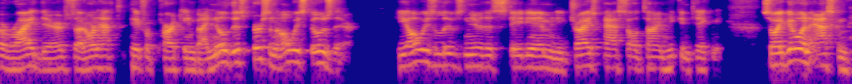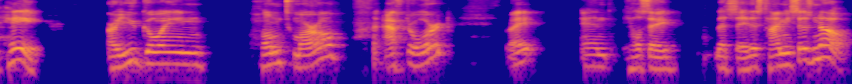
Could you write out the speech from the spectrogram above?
a ride there so I don't have to pay for parking, but I know this person always goes there. He always lives near this stadium and he drives past all the time. He can take me. So I go and ask him, Hey, are you going home tomorrow after work? Right. And he'll say, Let's say this time he says no.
